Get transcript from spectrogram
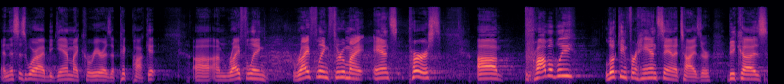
And this is where I began my career as a pickpocket. Uh, I'm rifling, rifling through my aunt's purse, um, probably looking for hand sanitizer because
